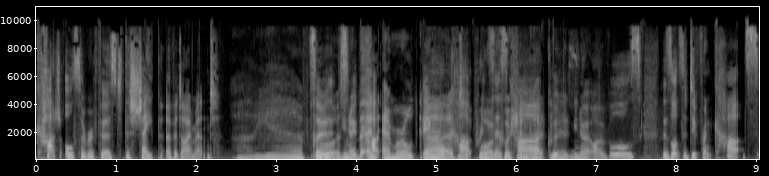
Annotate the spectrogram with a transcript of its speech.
cut also refers to the shape of a diamond. Oh yeah, of So course. you know, cut, an emerald cut, emerald cut, princess cushion cut, cut. yes. you know, ovals. There's lots of different cuts,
